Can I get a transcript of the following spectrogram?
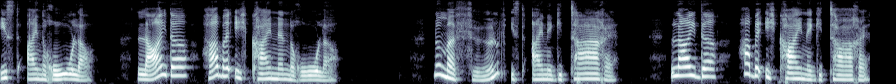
ist ein Roller. Leider habe ich keinen Roller. Nummer 5 ist eine Gitarre. Leider habe ich keine Gitarre.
